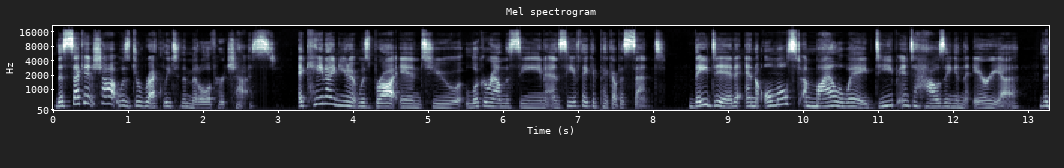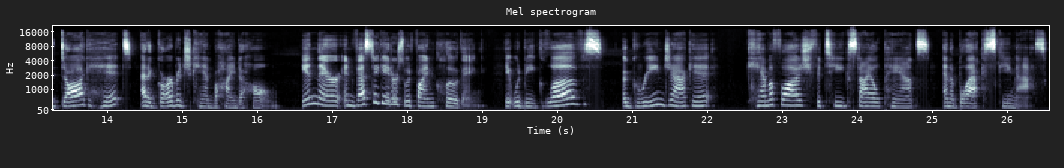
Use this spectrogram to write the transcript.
The second shot was directly to the middle of her chest. A canine unit was brought in to look around the scene and see if they could pick up a scent. They did, and almost a mile away, deep into housing in the area, the dog hit at a garbage can behind a home. In there, investigators would find clothing. It would be gloves, a green jacket, camouflage fatigue style pants, and a black ski mask.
